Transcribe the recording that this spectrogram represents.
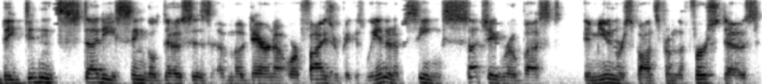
they didn't study single doses of Moderna or Pfizer because we ended up seeing such a robust immune response from the first dose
